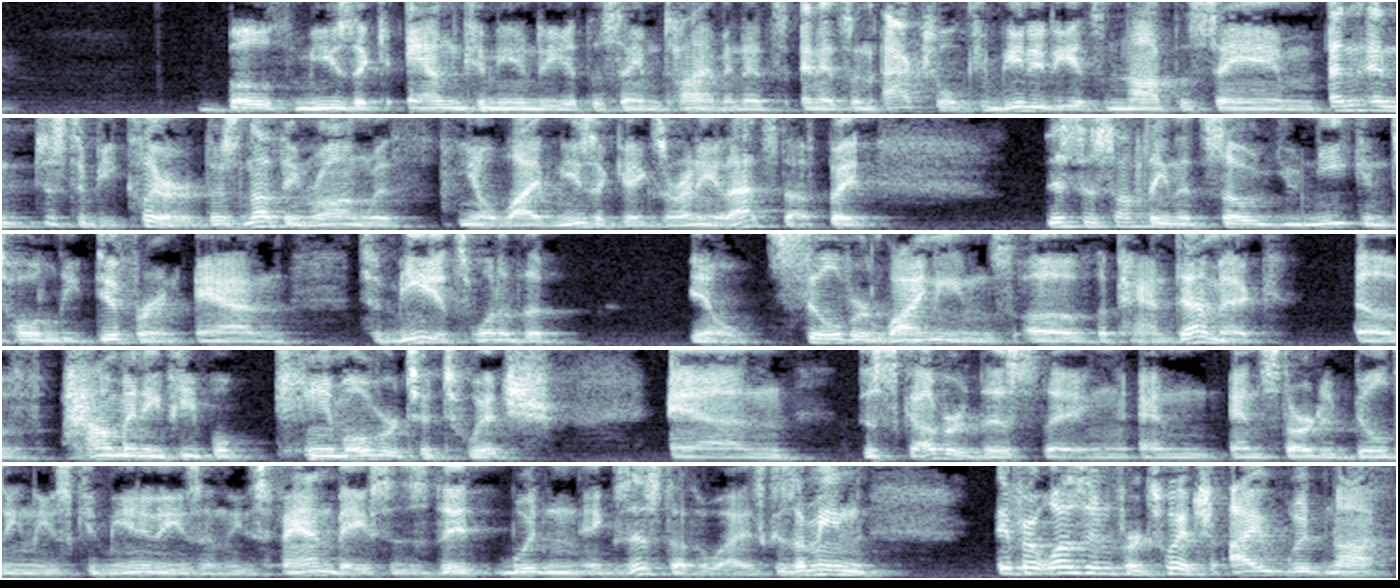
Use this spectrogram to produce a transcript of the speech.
both music and community at the same time and it's and it's an actual community it's not the same and and just to be clear there's nothing wrong with you know live music gigs or any of that stuff but this is something that's so unique and totally different. And to me it's one of the you know silver linings of the pandemic of how many people came over to twitch and discovered this thing and and started building these communities and these fan bases that wouldn't exist otherwise. Because i mean if it wasn't for twitch i would not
